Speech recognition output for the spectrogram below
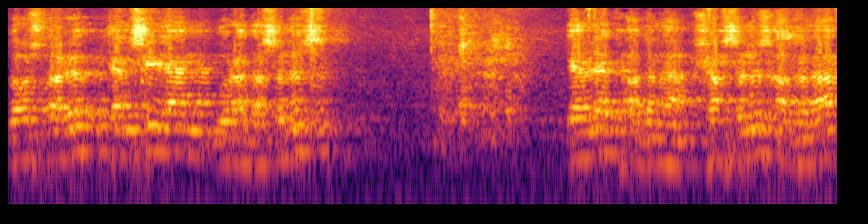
dostları temsilen buradasınız. Devlet adına, şahsınız adına,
